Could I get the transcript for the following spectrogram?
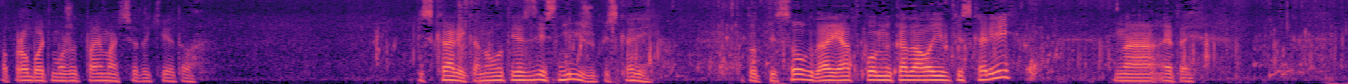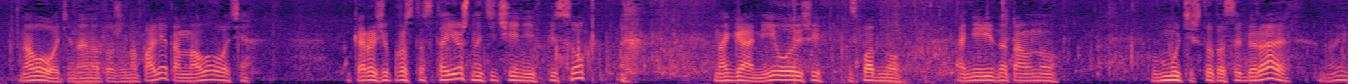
Попробовать, может, поймать все-таки этого пескарика. Но вот я здесь не вижу пескарей. Тут песок, да. Я помню, когда ловил пескарей на этой, на ловоте, наверное, тоже на поле, там на ловоте. Короче, просто встаешь на течении в песок ногами и ловишь их из-под ног. Они, видно, там, ну, в муте что-то собирают. Ну и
